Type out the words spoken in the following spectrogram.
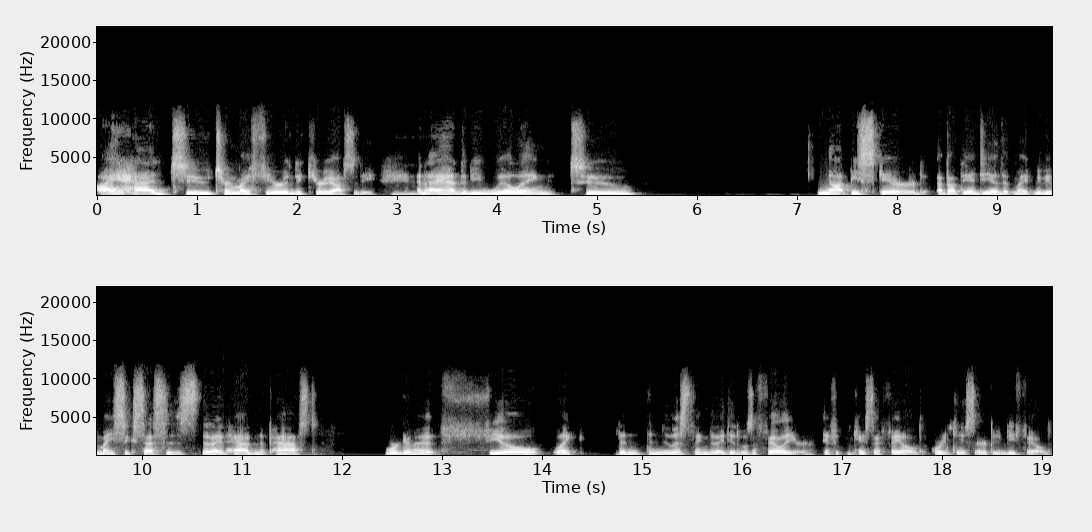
I had to turn my fear into curiosity hmm. and I had to be willing to not be scared about the idea that my, maybe my successes that I'd had in the past were going to feel like the, the newest thing that I did was a failure, if in case I failed or in case Airbnb failed.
